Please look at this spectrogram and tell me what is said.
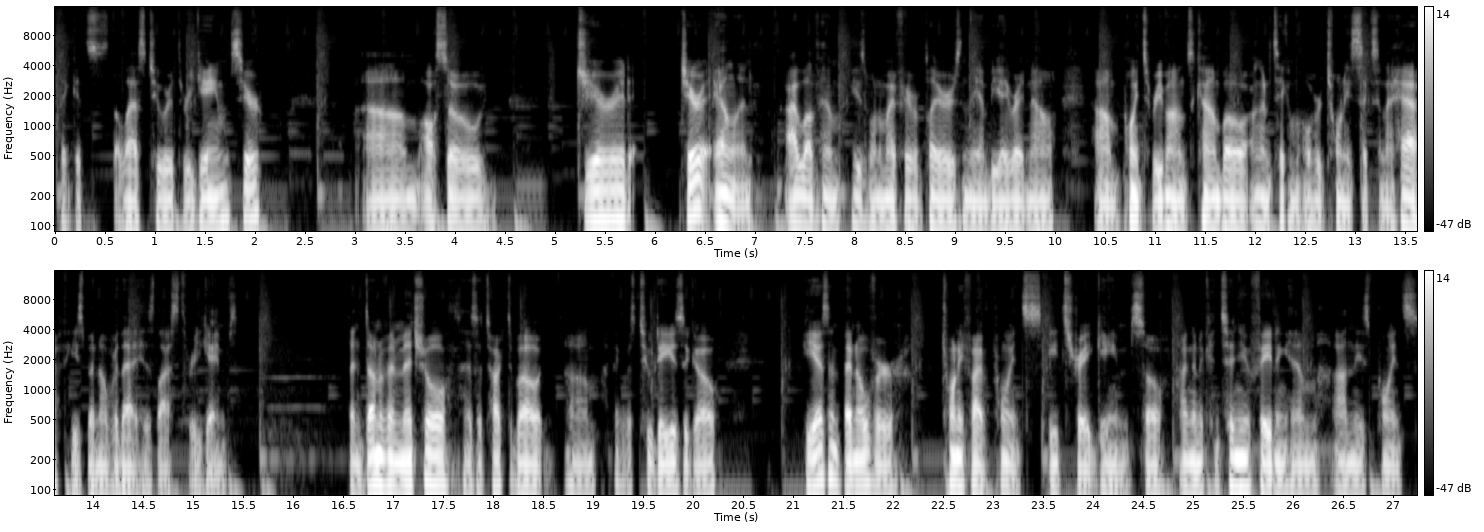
I think it's the last two or three games here. Um, also, Jarrett Jarrett Allen. I love him. He's one of my favorite players in the NBA right now. Um, points, rebounds combo. I'm going to take him over 26 and a half. He's been over that his last three games. Then Donovan Mitchell, as I talked about, um, I think it was two days ago, he hasn't been over 25 points, eight straight games. So I'm going to continue fading him on these points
